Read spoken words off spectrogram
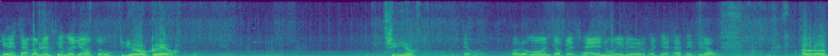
¿Quién está conduciendo yo o tú? Yo creo. Sí, yo. Es que por, por un momento pensé en huir en el coche y dejarte tirado. Cabrón.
